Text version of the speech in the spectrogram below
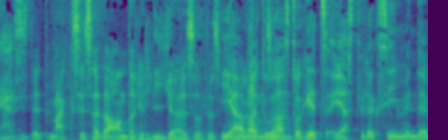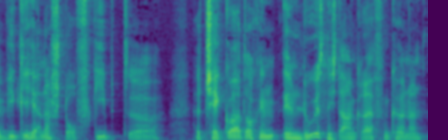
Ja, es ist, Max ist halt eine andere Liga, also das Ja, aber du sagen. hast doch jetzt erst wieder gesehen, wenn der wirklich einer Stoff gibt. Äh, der Checo hat auch in, in Lewis nicht angreifen können.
